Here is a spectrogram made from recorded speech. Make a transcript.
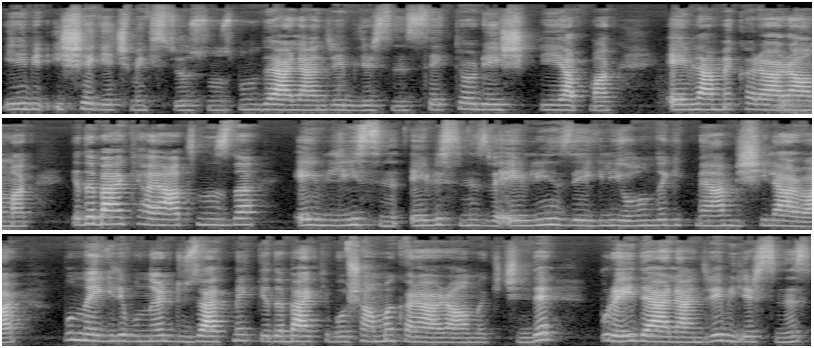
Yeni bir işe geçmek istiyorsunuz. Bunu değerlendirebilirsiniz. Sektör değişikliği yapmak, evlenme kararı almak ya da belki hayatınızda evliysiniz, evlisiniz ve evliliğinizle ilgili yolunda gitmeyen bir şeyler var. Bununla ilgili bunları düzeltmek ya da belki boşanma kararı almak için de burayı değerlendirebilirsiniz.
